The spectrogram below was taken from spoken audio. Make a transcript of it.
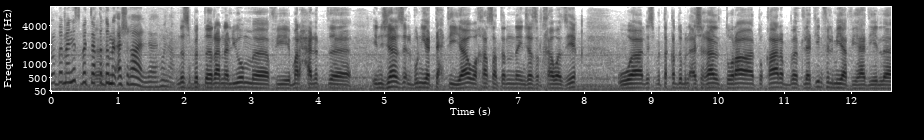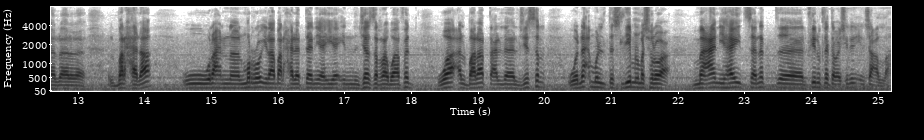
ربما نسبة تقدم الأشغال هنا. نسبة رانا اليوم آه، في مرحلة آه، إنجاز البنية التحتية وخاصة إنجاز الخوازيق ونسبة تقدم الأشغال ترى تقارب 30% في هذه ال- ال- المرحلة. وراح نمر إلى مرحلة ثانية هي إنجاز الروافد. والبلاط على الجسر ونأمل تسليم المشروع مع نهاية سنة آه، 2023 إن شاء الله.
